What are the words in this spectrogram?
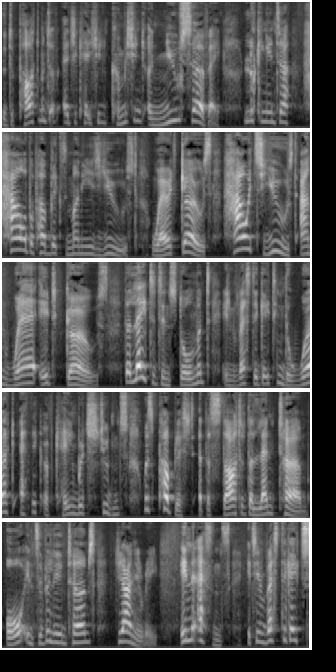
the Department of Education commissioned a new survey looking into how the public's money is used, where it goes, how it's used, and where it goes. The latest instalment, investigating the work ethic of Cambridge students, was published at the start of the Lent term, or in civilian terms, January. In essence, it investigates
